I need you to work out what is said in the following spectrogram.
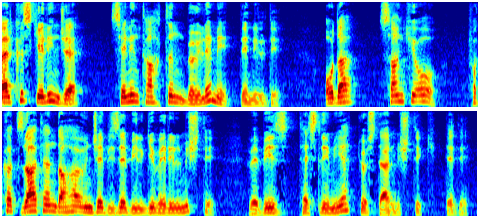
Belkıs gelince senin tahtın böyle mi denildi. O da sanki o fakat zaten daha önce bize bilgi verilmişti ve biz teslimiyet göstermiştik dedi.''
